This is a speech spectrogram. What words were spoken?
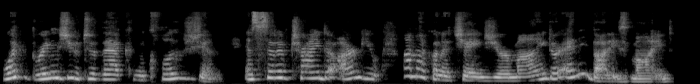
What brings you to that conclusion? Instead of trying to argue, I'm not going to change your mind or anybody's mind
